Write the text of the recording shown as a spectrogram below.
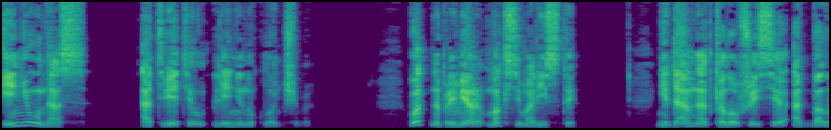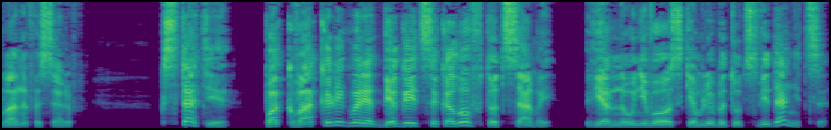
И не у нас, ответил Ленин уклончиво. Вот, например, максималисты, недавно отколовшиеся от болванов эсеров. Кстати, по Квакале, говорят, бегает Соколов тот самый. Верно, у него с кем-либо тут свиданится.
